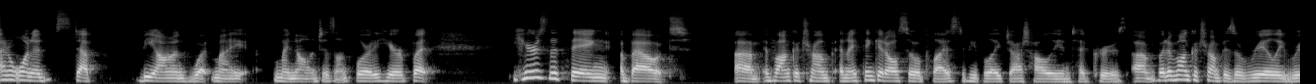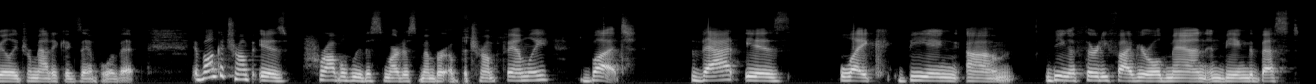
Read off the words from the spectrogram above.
I don't want to step beyond what my my knowledge is on Florida here. But here's the thing about um, Ivanka Trump, and I think it also applies to people like Josh Hawley and Ted Cruz. Um, but Ivanka Trump is a really, really dramatic example of it. Ivanka Trump is probably the smartest member of the Trump family, but that is like being um, being a 35 year old man and being the best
